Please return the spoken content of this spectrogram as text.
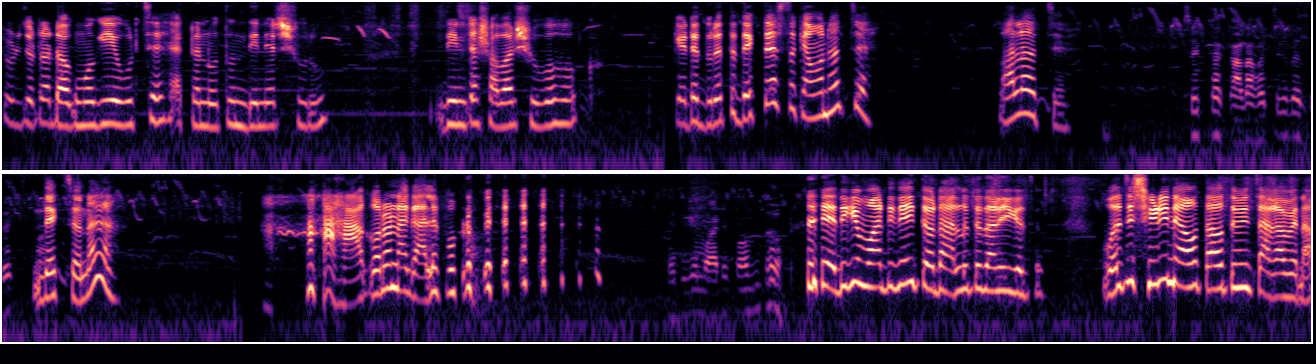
সূর্যটা ডগমগিয়ে উঠছে একটা নতুন দিনের শুরু। দিনটা সবার শুভ হোক। কেটে দূরের তো দেখতে এসছো কেমন হচ্ছে? ভালো হচ্ছে। ঠিকঠাক কাটা হচ্ছে দেখছ না? হা করো না গালে পড়বে। এদিকে মাটি কম এদিকে মাটি নেই তো ঢালুতে দাঁড়িয়ে গেছো। বলছি সিঁড়ি নাও তাও তুমি চাগাবে না।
